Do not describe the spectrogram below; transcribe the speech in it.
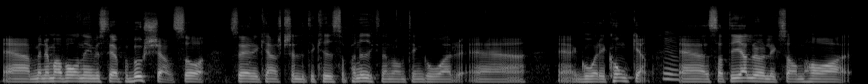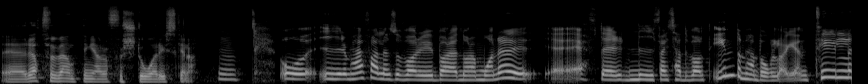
Eh, men när man är van att investera på börsen så, så är det kanske lite kris och panik när någonting går eh, eh går i konken. Mm. Eh, så det gäller att liksom ha eh, rätt förväntningar och förstå riskerna. Mm. Och I de här fallen så var det bara några månader efter ni faktiskt hade valt in de här bolagen till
